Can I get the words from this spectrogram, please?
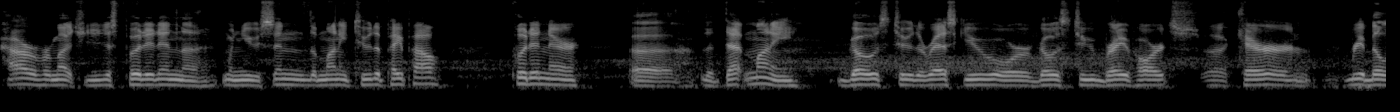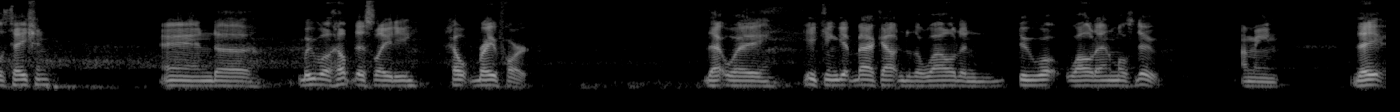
however much you just put it in the when you send the money to the PayPal, put in there uh, that that money goes to the rescue or goes to Braveheart's uh, care and rehabilitation, and uh, we will help this lady help Braveheart. That way, he can get back out into the wild and do what wild animals do. I mean, they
